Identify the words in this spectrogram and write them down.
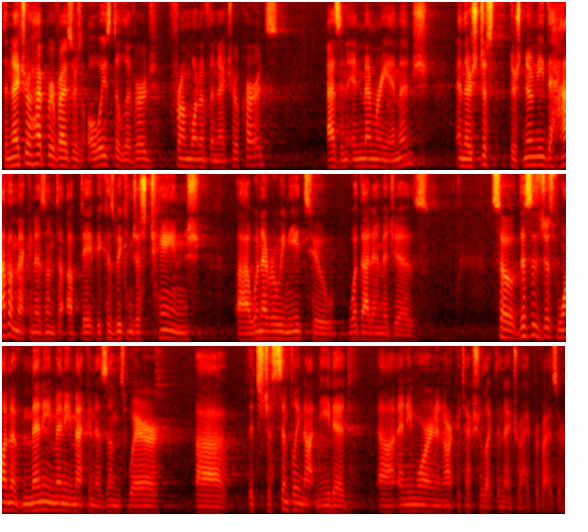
The Nitro hypervisor is always delivered from one of the Nitro cards as an in-memory image, and there's just there's no need to have a mechanism to update because we can just change uh, whenever we need to what that image is. So this is just one of many, many mechanisms where uh, it's just simply not needed uh, anymore in an architecture like the Nitro hypervisor.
